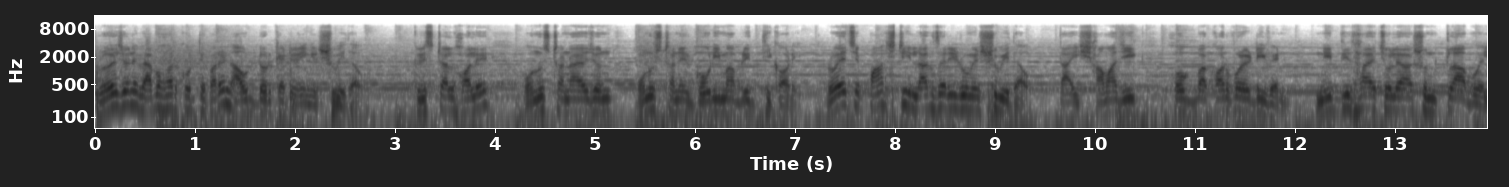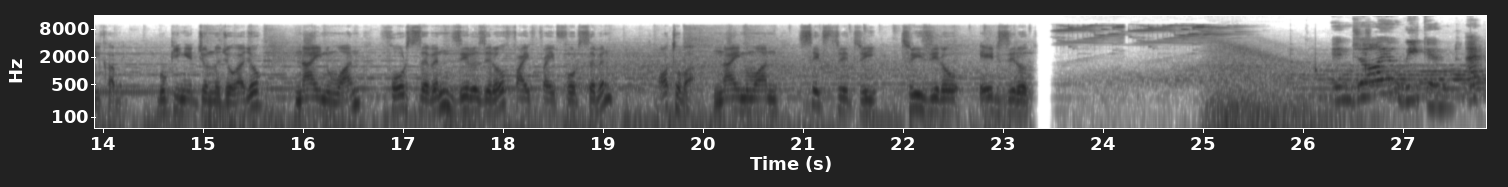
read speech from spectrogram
প্রয়োজনে ব্যবহার করতে পারেন আউটডোর ক্যাটারিংয়ের সুবিধাও। ক্রিস্টাল হলে অনুষ্ঠান আয়োজন অনুষ্ঠানের গরিমা বৃদ্ধি করে। রয়েছে পাঁচটি লাক্সারি রুমের সুবিধাও। তাই সামাজিক হোক বা কর্পোরেট ইভেন্ট নির্দ্বিধায় চলে আসুন ক্লাব ওয়েলকামে বুকিংয়ের জন্য যোগাযোগ nine one four seven zero zero five five four seven অথবা nine one six three three three zero eight zero Enjoy a weekend at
